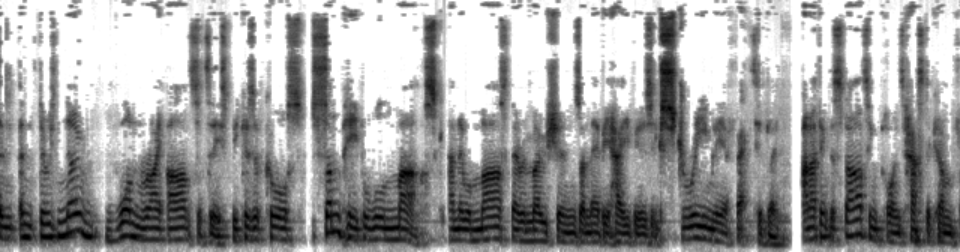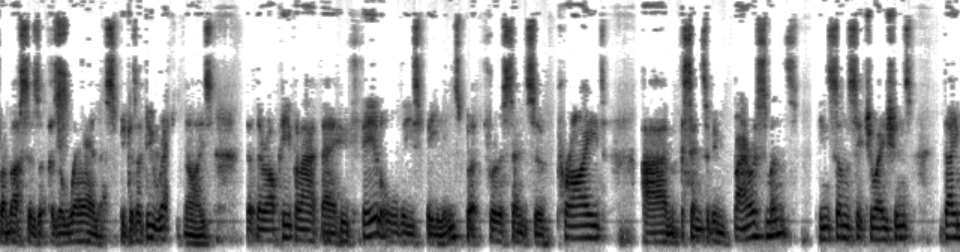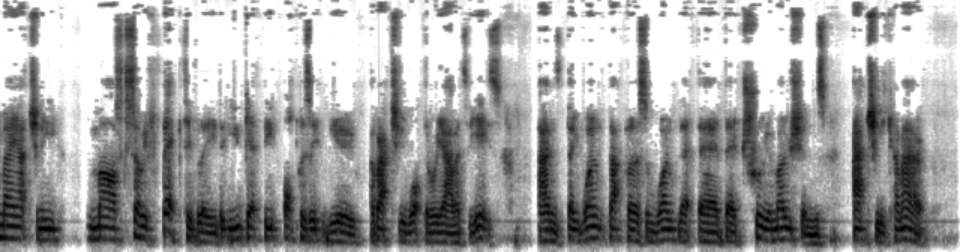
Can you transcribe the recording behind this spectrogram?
and, and there is no one right answer to this because, of course, some people will mask and they will mask their emotions and their behaviors extremely effectively. And I think the starting point has to come from us as, as awareness because I do recognize that there are people out there who feel all these feelings, but through a sense of pride, um, a sense of embarrassment in some situations, they may actually mask so effectively that you get the opposite view of actually what the reality is. and they won't that person won't let their their true emotions actually come out.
